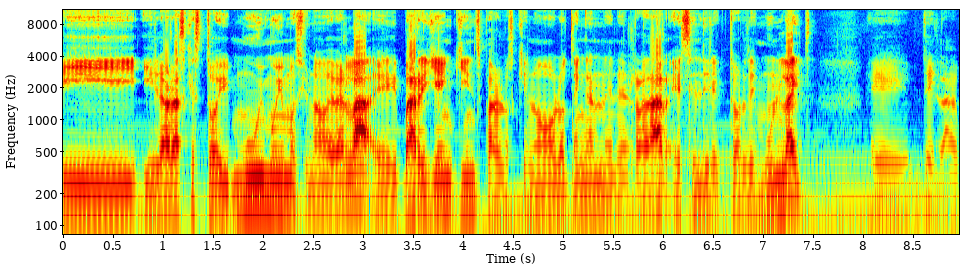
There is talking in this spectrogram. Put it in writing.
y, la verdad es que estoy muy muy emocionado de verla. Eh, Barry Jenkins, para los que no lo tengan en el radar, es el director de Moonlight, eh, de la,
